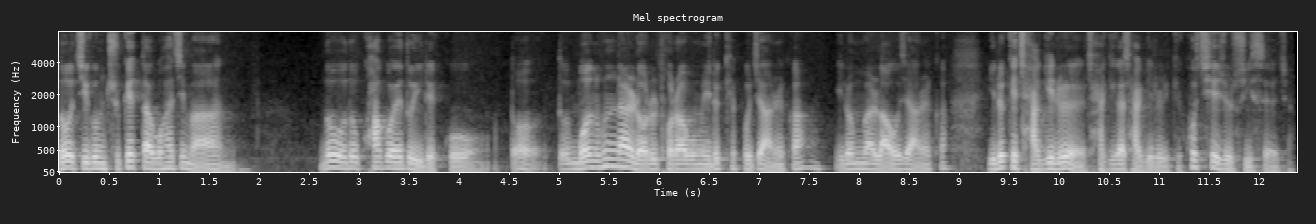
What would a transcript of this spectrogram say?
너 지금 죽겠다고 하지만 너, 너 과거에도 이랬고 또먼 훗날 너를 돌아보면 이렇게 보지 않을까? 이런 말 나오지 않을까? 이렇게 자기를 자기가 자기를 이렇게 코치해 줄 수 있어야죠.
